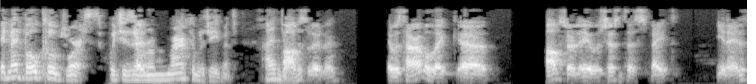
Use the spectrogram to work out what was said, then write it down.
it made both clubs worse, which is a it, remarkable achievement. I enjoyed Absolutely. It. it was terrible. Like, uh, absolutely, it was just to spite United.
